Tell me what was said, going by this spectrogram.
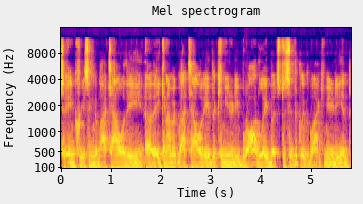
to increasing the vitality, uh, the economic vitality of the community broadly, but specifically the black community. And,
